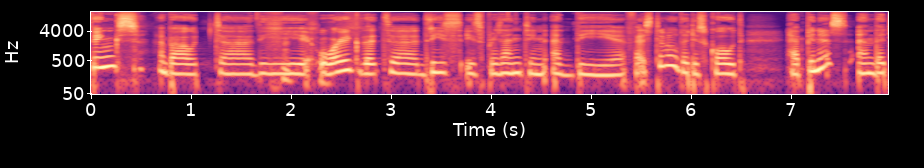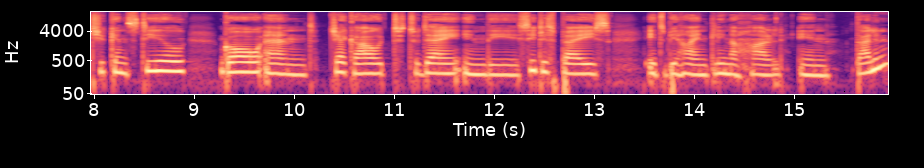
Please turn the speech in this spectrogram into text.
things about uh, the work that uh, Dries is presenting at the festival that is called Happiness, and that you can still go and check out today in the city space. It's behind Linnahall in Tallinn.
